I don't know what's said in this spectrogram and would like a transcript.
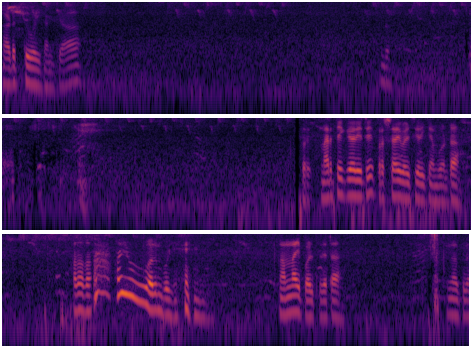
അടുത്ത് പോയി കാണിക്കാം ഇതോ. സോറി മരത്തിൽ കയറിയിട്ട് ഫ്രഷായി വലിച്ചു കഴിക്കാൻ പോകും കേട്ടോ അതാ അതാ. അയ്യോ അതും പോയി. നന്നായി പഴുത്തത് കേട്ടാ നോക്കുക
